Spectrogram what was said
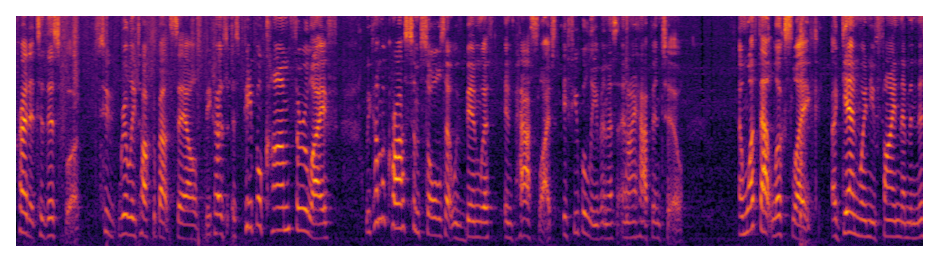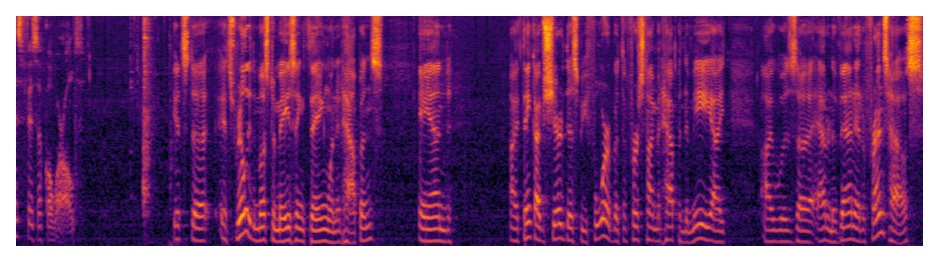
credit to this book to really talk about sales because as people come through life, we come across some souls that we've been with in past lives, if you believe in this, and I happen to. And what that looks like, again, when you find them in this physical world. It's the it's really the most amazing thing when it happens, and I think I've shared this before. But the first time it happened to me, I I was uh, at an event at a friend's house,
